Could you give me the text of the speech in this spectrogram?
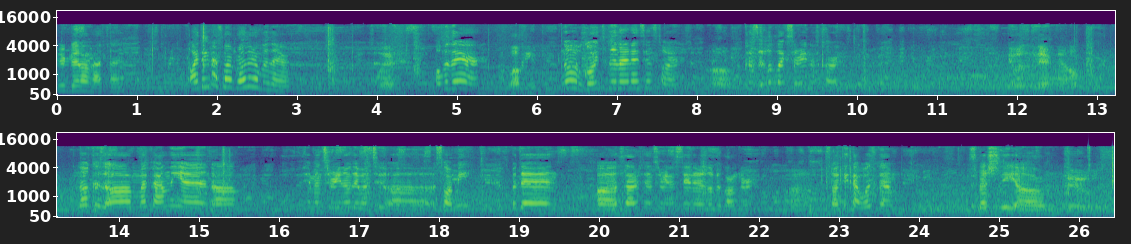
You're good on that side. Oh, I think that's my brother over there. Where? Over there. Walking? No, I'm going to the 99 cent store. Oh. Because it looked like Serena's car. It wasn't there at home. No, because um, my family and um, him and Serena, they went to uh, a swap meet. But then uh, Saturday and Serena stayed there a little bit longer. Uh, So I think that was them. Especially um, barrels.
